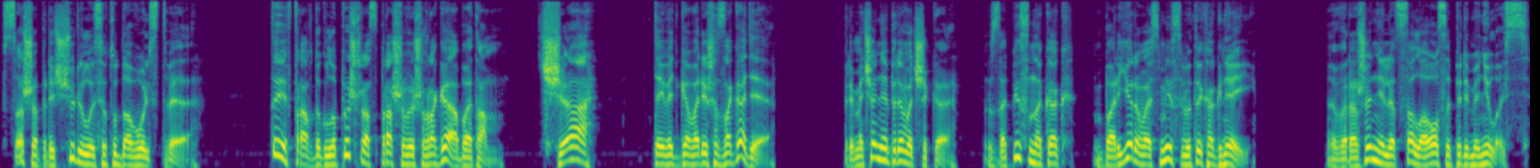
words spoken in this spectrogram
Саша прищурилась от удовольствия. «Ты вправду глупыш, расспрашиваешь врага об этом?» «Ча? Ты ведь говоришь о загаде?» Примечание переводчика. Записано как «барьер восьми святых огней». Выражение лица Лаоса переменилось.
